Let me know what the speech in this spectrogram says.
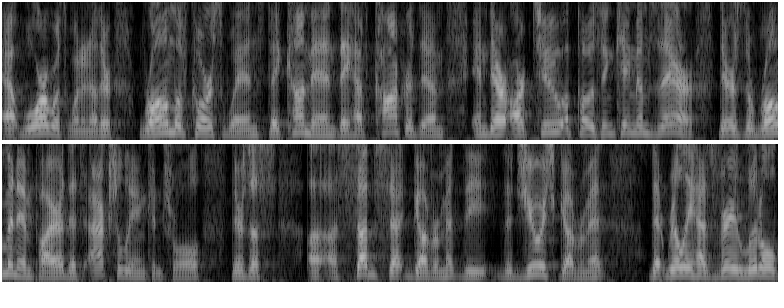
at war with one another. Rome, of course, wins. They come in, they have conquered them, and there are two opposing kingdoms there. There's the Roman Empire that's actually in control, there's a, a, a subset government, the, the Jewish government, that really has very little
